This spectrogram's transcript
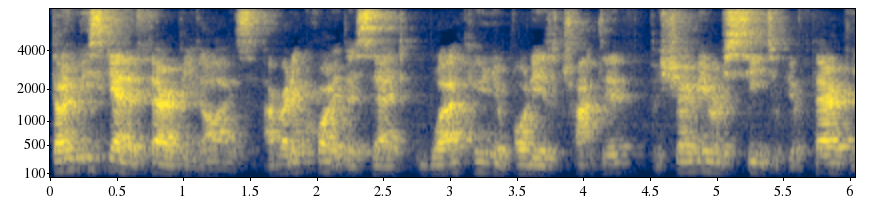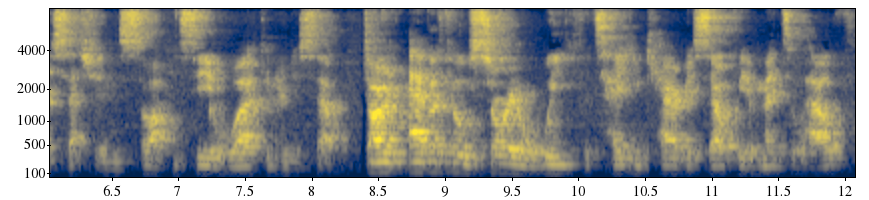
Don't be scared of therapy, guys. I read a quote that said, working on your body is attractive, but show me a receipt of your therapy sessions so I can see you're working on yourself. Don't ever feel sorry or weak for taking care of yourself for your mental health.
